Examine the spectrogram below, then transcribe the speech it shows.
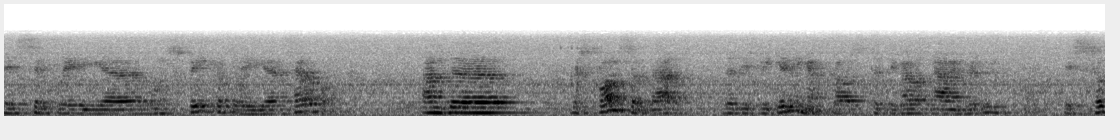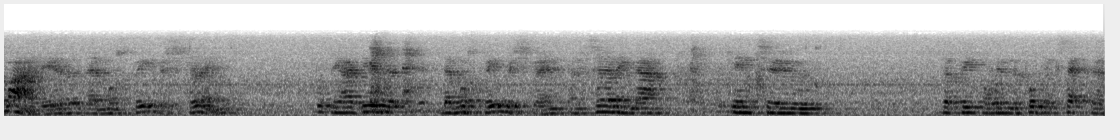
is simply uh, unspeakably uh, terrible. And the response of that, that is beginning, of course, to develop now in Britain, is some idea that there must be restraint, but the idea that there must be restraint and turning that into the people in the public sector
